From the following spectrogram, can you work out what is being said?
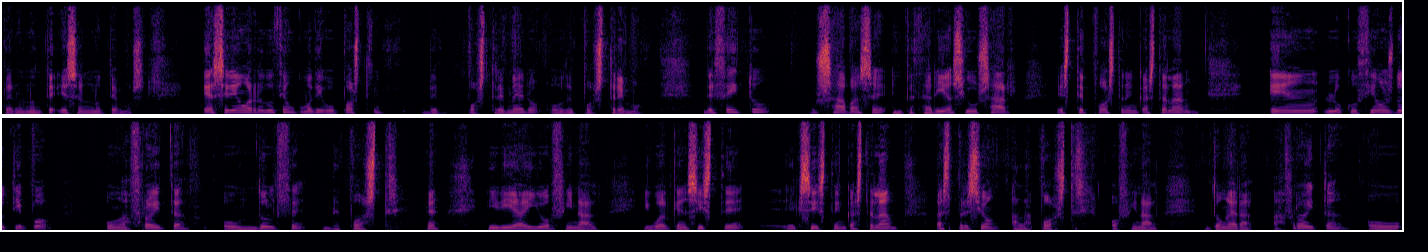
Pero non te, ese non temos. E sería unha reducción, como digo, postre, de postremero ou de postremo. De feito, usábase, empezaríase a usar este postre en castelán en locucións do tipo unha froita ou un dulce de postre. Eh? Iría aí ao final, igual que existe, existe en castelán a expresión a la postre, ao final. Entón era a froita ou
